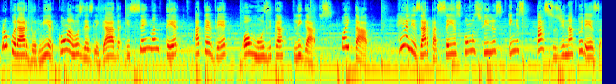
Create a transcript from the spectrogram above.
procurar dormir com a luz desligada e sem manter a TV ou música ligados. Oitavo, realizar passeios com os filhos em espaços de natureza,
